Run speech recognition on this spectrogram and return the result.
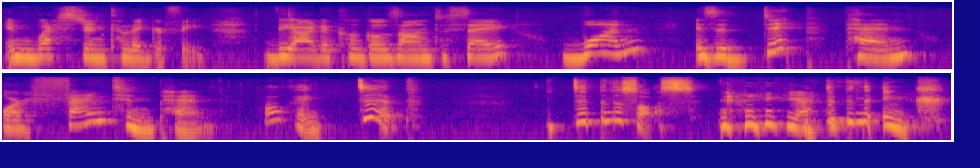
in Western calligraphy. The article goes on to say one is a dip pen or fountain pen. Okay, dip. Dip in the sauce. yeah. dip in the ink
